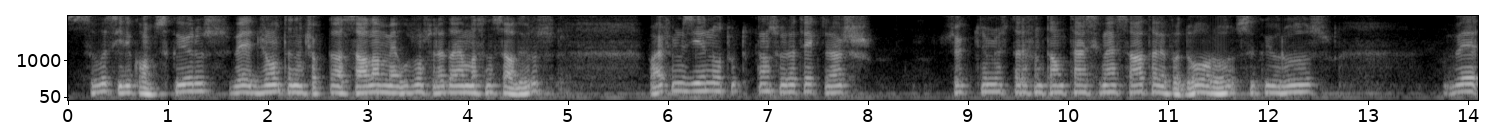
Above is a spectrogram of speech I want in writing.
sıvı silikon sıkıyoruz ve contanın çok daha sağlam ve uzun süre dayanmasını sağlıyoruz. Valfimiz yerine oturttuktan sonra tekrar söktüğümüz tarafın tam tersine sağ tarafa doğru sıkıyoruz. Ve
